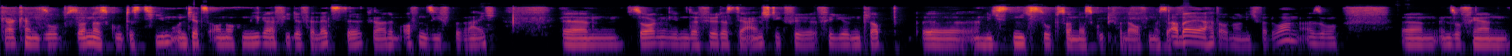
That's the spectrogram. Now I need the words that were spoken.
gar kein so besonders gutes Team und jetzt auch noch mega viele Verletzte, gerade im Offensivbereich, ähm, sorgen eben dafür, dass der Einstieg für, für Jürgen Klopp äh, nicht, nicht so besonders gut verlaufen ist. Aber er hat auch noch nicht verloren. Also ähm, insofern,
